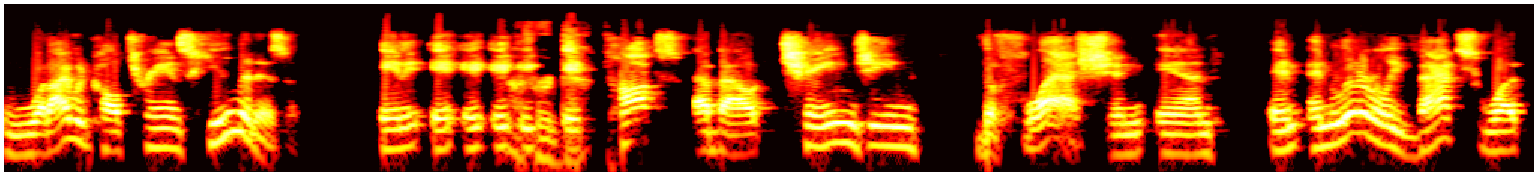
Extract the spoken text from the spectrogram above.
what I would call transhumanism. And it, it, it, it, it talks about changing the flesh and, and, and, and literally that's what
